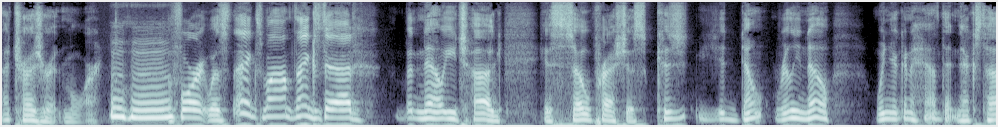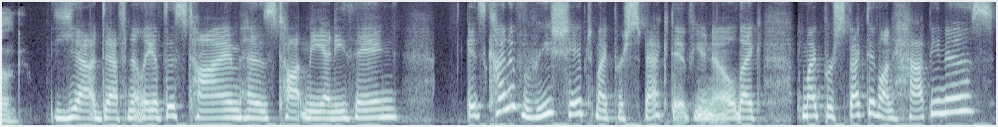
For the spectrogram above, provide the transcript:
I treasure it more. Mm-hmm. Before it was, thanks, mom, thanks, dad. But now each hug is so precious because you don't really know when you're going to have that next hug. Yeah, definitely. If this time has taught me anything, it's kind of reshaped my perspective, you know, like my perspective on happiness,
